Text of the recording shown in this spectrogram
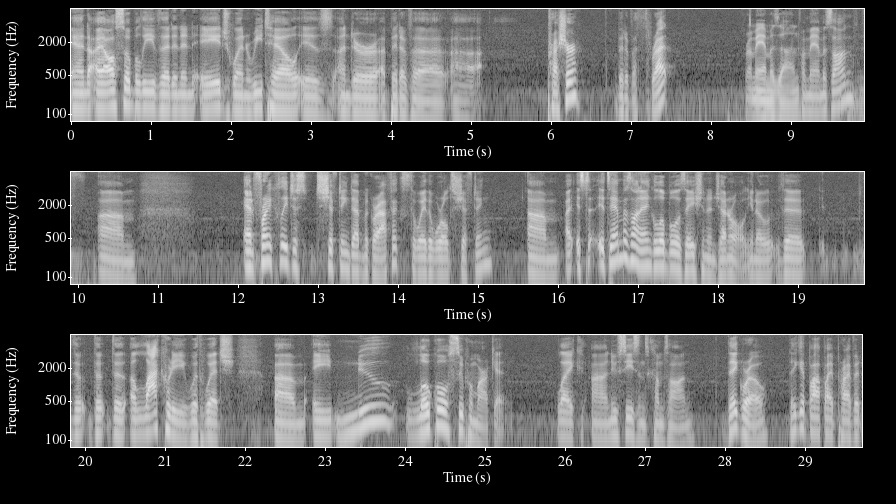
And I also believe that in an age when retail is under a bit of a uh, pressure, a bit of a threat From Amazon. from Amazon, um, and frankly, just shifting demographics, the way the world's shifting. Um, it's it's Amazon and globalization in general. You know the the the, the alacrity with which um, a new local supermarket like uh, New Seasons comes on, they grow, they get bought by private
